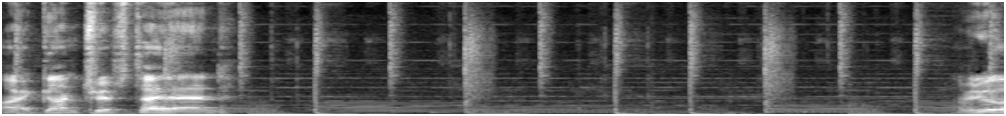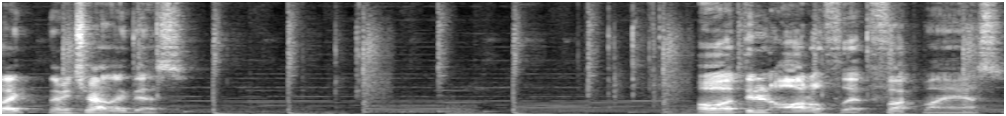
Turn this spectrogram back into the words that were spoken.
All right, gun trips tight end. Let me do it like. Let me try it like this. Oh, it didn't auto flip. Fuck my ass.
